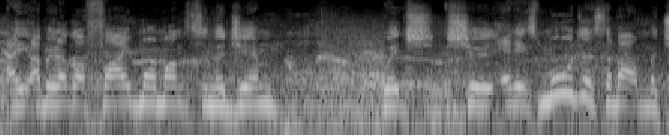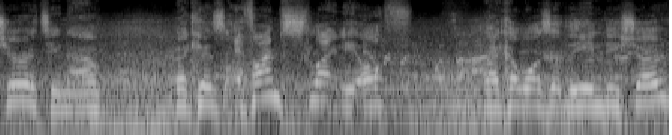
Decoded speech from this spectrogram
I, I mean, I've got five more months in the gym, which should, and it's more just about maturity now, because if I'm slightly off, like I was at the indie show,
